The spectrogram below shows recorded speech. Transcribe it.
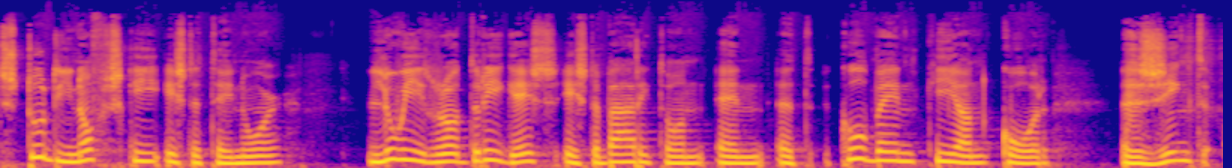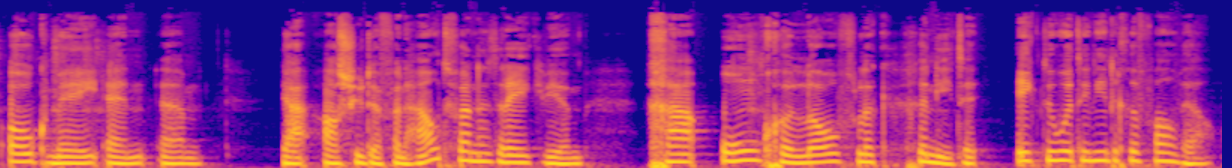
Studinovski is de tenor. Louis Rodriguez is de bariton en het Coolbeen Kian Koor eh, zingt ook mee. En um, ja, als u ervan houdt van het requiem, ga ongelooflijk genieten. Ik doe het in ieder geval wel.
